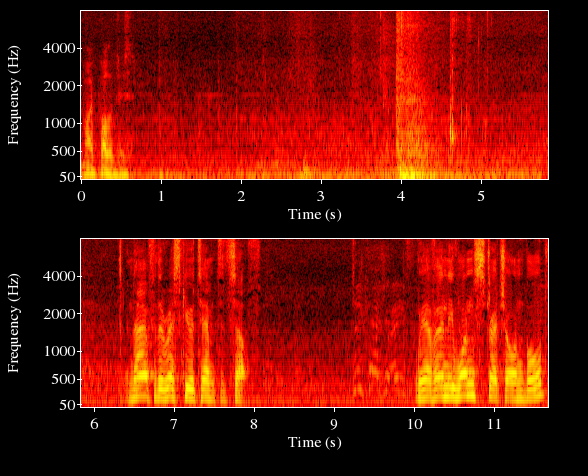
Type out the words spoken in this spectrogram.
My apologies. Now for the rescue attempt itself. We have only one stretcher on board,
